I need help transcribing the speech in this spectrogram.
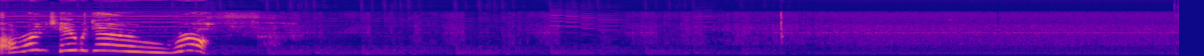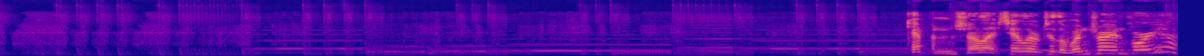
Alright, here we go. We're off. Captain, shall I sail over to the wind shrine for you?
